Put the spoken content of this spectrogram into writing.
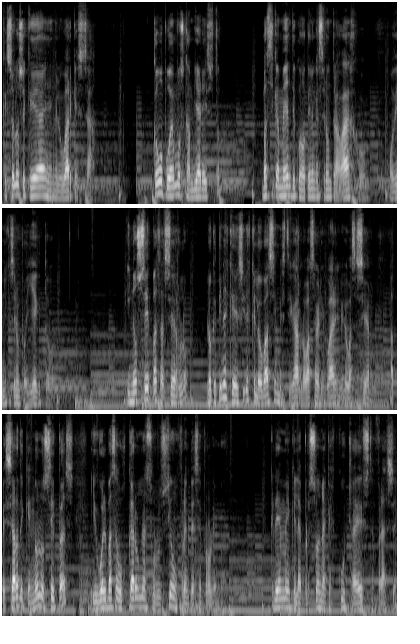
que solo se queda en el lugar que está. ¿Cómo podemos cambiar esto? Básicamente cuando tienes que hacer un trabajo, o tienes que hacer un proyecto, y no sepas hacerlo, lo que tienes que decir es que lo vas a investigar, lo vas a averiguar y lo vas a hacer. A pesar de que no lo sepas, igual vas a buscar una solución frente a ese problema. Créeme que la persona que escucha esta frase,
